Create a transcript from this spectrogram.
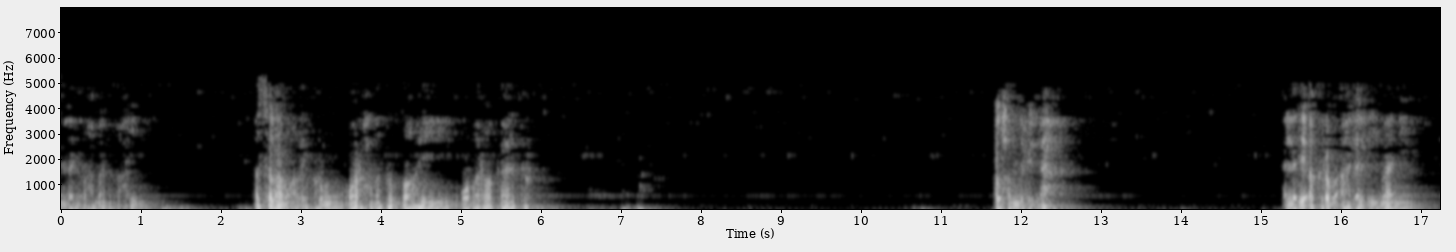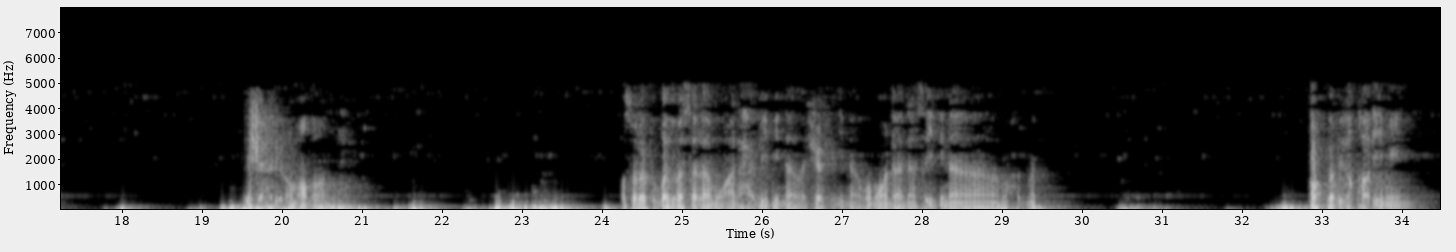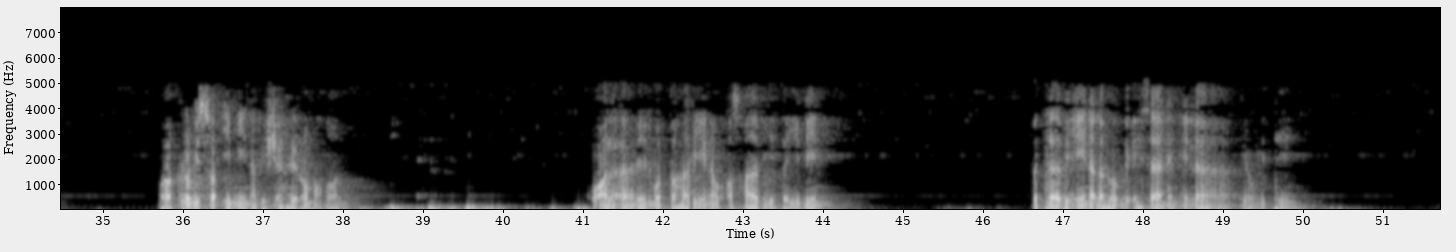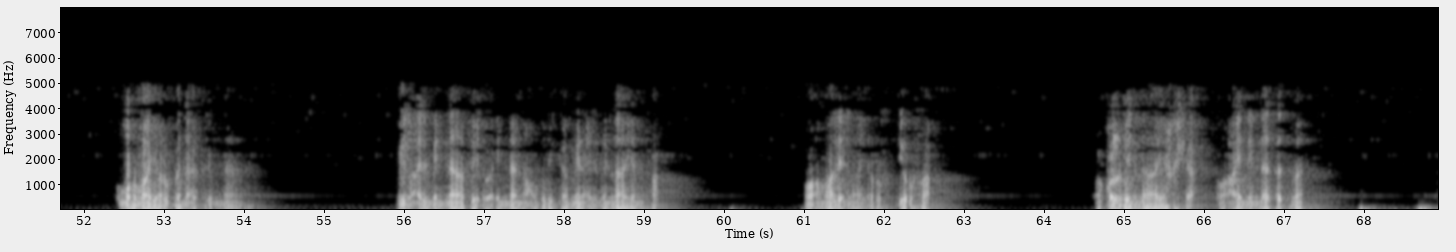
Bismillahirrahmanirrahim. Assalamualaikum warahmatullahi wabarakatuh. Alhamdulillah. Alladhi akrama ahlal imani di syahri Ramadan. وصلاة الله وسلامه على حبيبنا وشافئنا ومولانا سيدنا محمد أفضل القائمين وأكرم الصائمين في شهر رمضان. وعلى آله المطهرين وأصحابه الطيبين والتابعين لهم بإحسان إلى يوم الدين. اللهم يا ربنا أكرمنا بالعلم النافع وإنا نعوذ بك من علم لا ينفع وعمل لا يرفع. وقلب لا يخشى وعين لا تدمع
